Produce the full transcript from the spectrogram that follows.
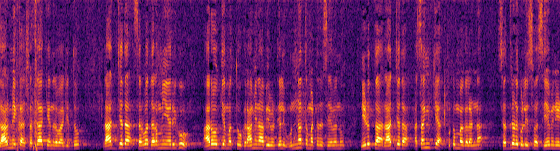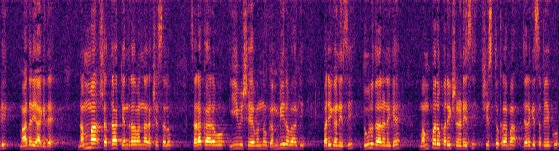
ಧಾರ್ಮಿಕ ಶ್ರದ್ಧಾ ಕೇಂದ್ರವಾಗಿದ್ದು, ರಾಜ್ಯದ ಸರ್ವಧರ್ಮೀಯರಿಗೂ ಆರೋಗ್ಯ ಮತ್ತು ಗ್ರಾಮೀಣಾಭಿವೃದ್ಧಿಯಲ್ಲಿ ಉನ್ನತ ಮಟ್ಟದ ಸೇವೆಯನ್ನು ನೀಡುತ್ತಾ ರಾಜ್ಯದ ಅಸಂಖ್ಯ ಕುಟುಂಬಗಳನ್ನು ಸದೃಢಗೊಳಿಸುವ ಸೇವೆ ನೀಡಿ ಮಾದರಿಯಾಗಿದೆ. ನಮ್ಮ ಶ್ರದ್ಧಾ ಕೇಂದ್ರವನ್ನು ರಕ್ಷಿಸಲು ಸರಕಾರವು ಈ ವಿಷಯವನ್ನು ಗಂಭೀರವಾಗಿ ಪರಿಗಣಿಸಿ ದೂರುದಾರನಿಗೆ ಮಂಪರು ಪರೀಕ್ಷೆ ನಡೆಸಿ ಶಿಸ್ತು ಕ್ರಮ ಜರುಗಿಸಬೇಕು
